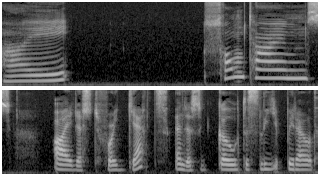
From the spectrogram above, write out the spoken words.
I sometimes I just forget and just go to sleep without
